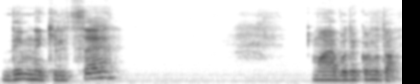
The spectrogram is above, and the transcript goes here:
димне кільце. Має бути круто.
